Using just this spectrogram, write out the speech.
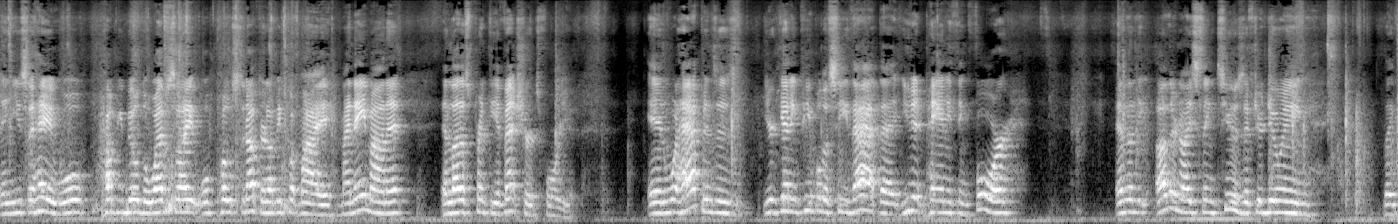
and you say, "Hey, we'll help you build the website. We'll post it up there. Let me put my my name on it, and let us print the event shirts for you." And what happens is you're getting people to see that that you didn't pay anything for. And then the other nice thing too is if you're doing like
